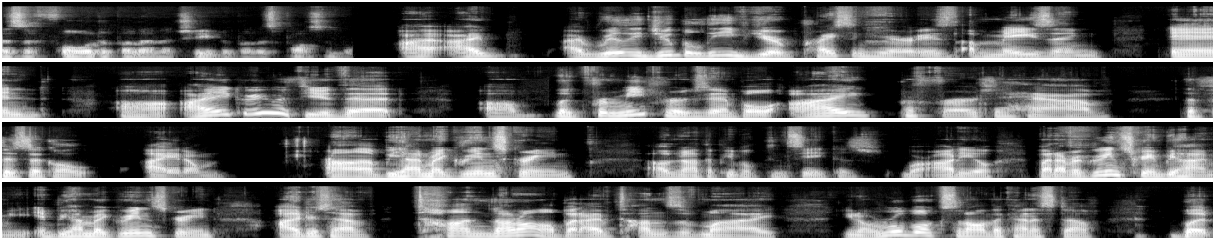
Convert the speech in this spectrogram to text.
as affordable and achievable as possible. I, I I really do believe your pricing here is amazing, and uh, I agree with you that, uh, like for me, for example, I prefer to have the physical item uh, behind my green screen. Oh, not that people can see because we're audio, but I have a green screen behind me, and behind my green screen, I just have tons, not all, but I have tons of my you know rule books and all that kind of stuff. But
